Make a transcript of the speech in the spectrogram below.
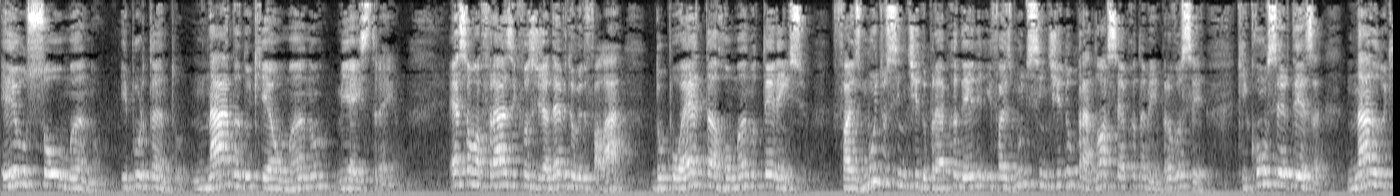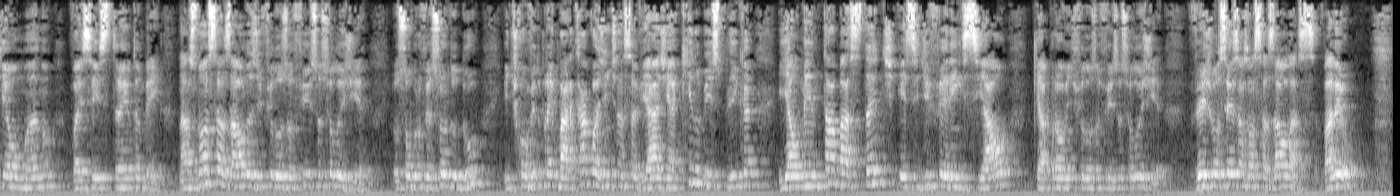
Eu sou humano e, portanto, nada do que é humano me é estranho. Essa é uma frase que você já deve ter ouvido falar do poeta romano Terêncio. Faz muito sentido para a época dele e faz muito sentido para a nossa época também, para você, que com certeza nada do que é humano vai ser estranho também. Nas nossas aulas de filosofia e sociologia, eu sou o professor Dudu e te convido para embarcar com a gente nessa viagem aqui no Bia Explica e aumentar bastante esse diferencial que é a prova de filosofia e sociologia. Vejo vocês nas nossas aulas. Valeu!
